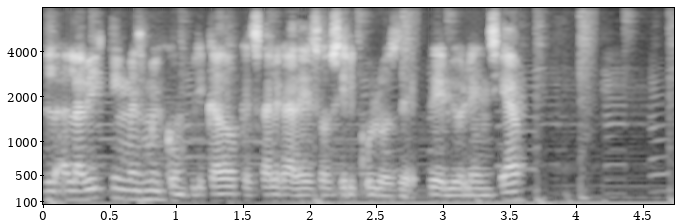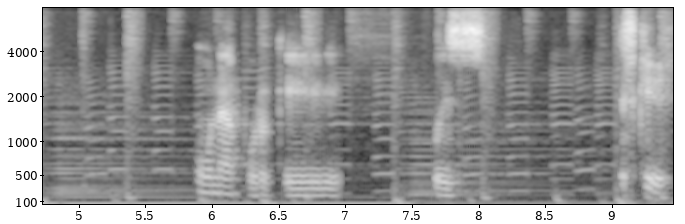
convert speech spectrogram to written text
la, la, víctima es muy complicado que salga de esos círculos de, de violencia. Una porque pues es que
